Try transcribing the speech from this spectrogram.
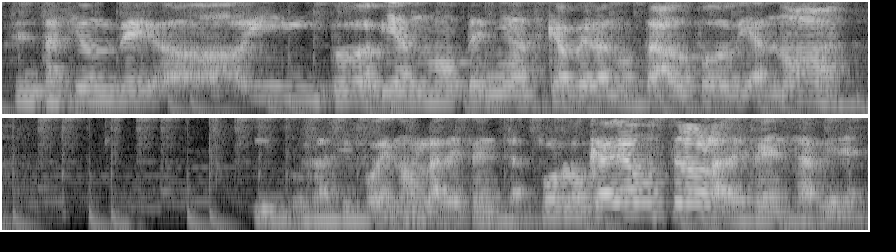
sensación de, ay, todavía no tenías que haber anotado, todavía no. Y pues así fue, ¿no? La defensa. Por lo que había mostrado la defensa, miren.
